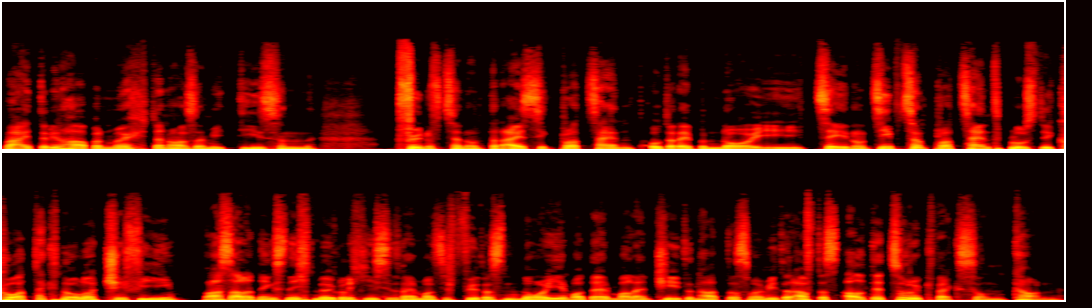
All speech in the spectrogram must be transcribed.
weiterhin haben möchten, also mit diesen 15 und 30 Prozent oder eben neu 10 und 17 Prozent plus die Core Technology Fee. Was allerdings nicht möglich ist, wenn man sich für das neue Modell mal entschieden hat, dass man wieder auf das alte zurückwechseln kann.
